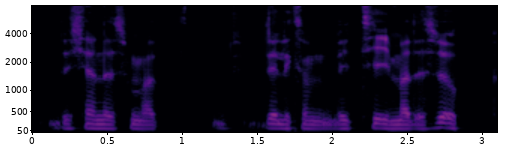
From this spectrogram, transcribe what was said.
det kändes som att det liksom, vi teamades upp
